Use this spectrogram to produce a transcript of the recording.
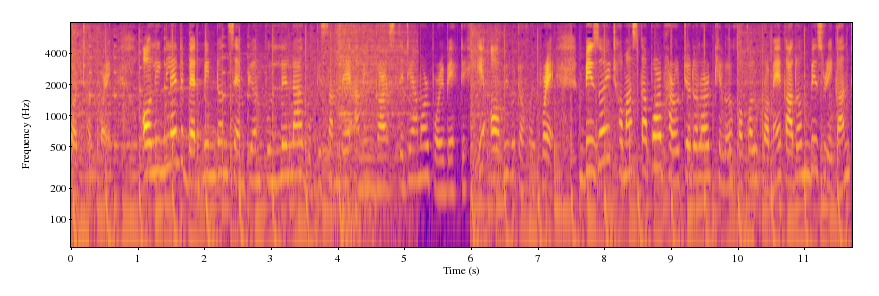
বৰ্ধন কৰে। All England badminton champion Pullela গোপীচান্দে আমিনগাঁৱৰ ষ্টেডিয়ামৰ পৰিৱেশ দেখি অভিভূত হৈ পৰে। বিজয়ী থমাছ কাপৰ ভাৰতীয় দলৰ খেলুৱৈসকল ক্ৰমে Kidambi Srikanth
